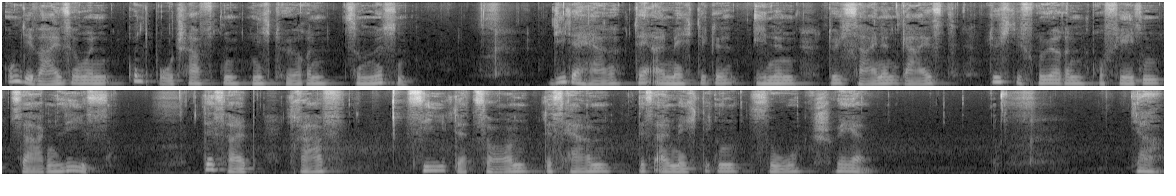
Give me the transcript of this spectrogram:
um die Weisungen und Botschaften nicht hören zu müssen, die der Herr, der Allmächtige, ihnen durch seinen Geist, durch die früheren Propheten sagen ließ. Deshalb traf sie der Zorn des Herrn, des Allmächtigen, so schwer. Ja,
